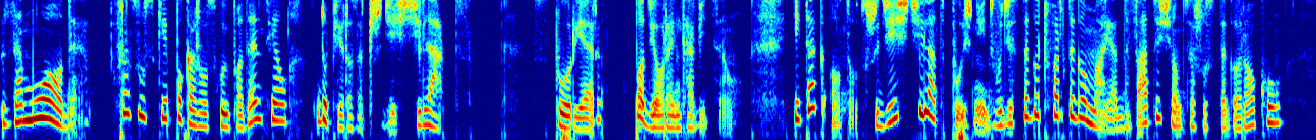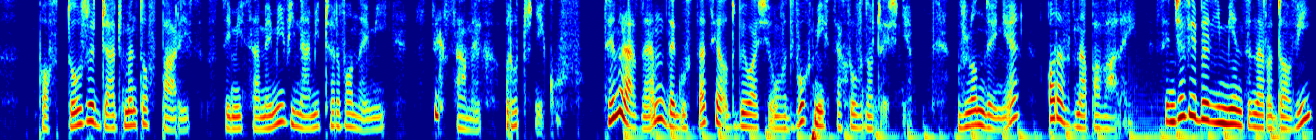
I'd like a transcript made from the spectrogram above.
za młode. Francuskie pokażą swój potencjał dopiero za 30 lat. Spurrier podjął rękawicę. I tak oto 30 lat później, 24 maja 2006 roku, powtórzy Judgment of Paris z tymi samymi winami czerwonymi z tych samych roczników. Tym razem degustacja odbyła się w dwóch miejscach równocześnie w Londynie oraz w Napa Valley. Sędziowie byli międzynarodowi,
